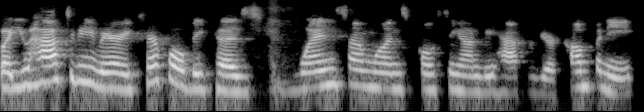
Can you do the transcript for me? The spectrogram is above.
but you have to be very careful because when someone's posting on behalf of your company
